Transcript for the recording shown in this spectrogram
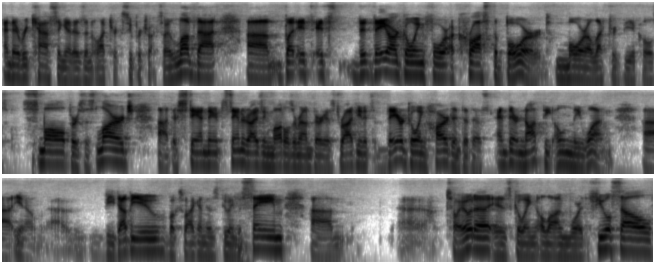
and they're recasting it as an electric super truck. So I love that. Um, but it's it's they are going for across the board more electric vehicles, small versus large. Uh, they're standing, standardizing models around various drive units. They're going hard into this, and they're not the only one. Uh, you know, uh, VW, Volkswagen is doing the same. Um, uh, Toyota is going along more the fuel cell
